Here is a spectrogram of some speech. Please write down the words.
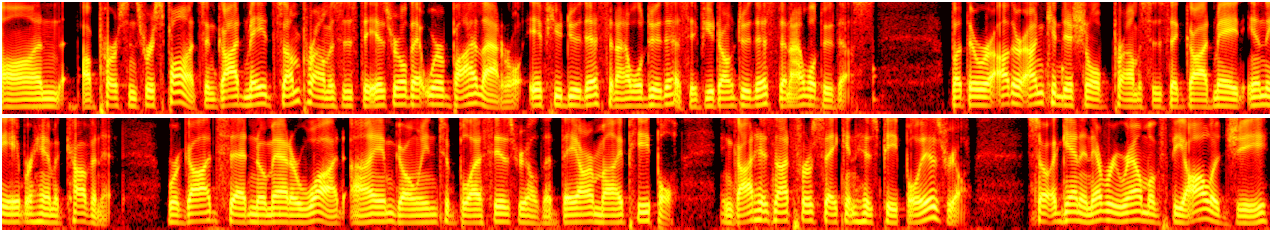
on a person's response. And God made some promises to Israel that were bilateral. If you do this, then I will do this. If you don't do this, then I will do this. But there were other unconditional promises that God made in the Abrahamic covenant, where God said, No matter what, I am going to bless Israel, that they are my people. And God has not forsaken his people, Israel. So, again, in every realm of theology,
